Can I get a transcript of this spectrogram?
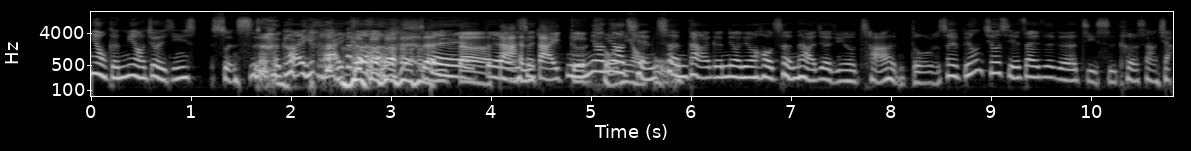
尿跟尿就已经损失了快一百克了，真的对对大很大一个你尿尿前称它跟尿尿后称它就已经有差很多了，所以不用纠结在这个几十克上下。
